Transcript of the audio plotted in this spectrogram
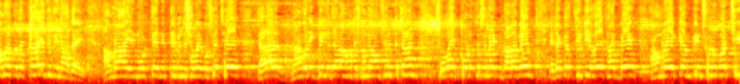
আমার কথা কাজে যদি না দেয়, আমরা এই মুহূর্তে নেতৃবৃন্দ সবাই বসেছে, যারা নাগরিক বিন্দু যারা আমাদের সঙ্গে অংশ নিতে চান, সবাই প্রোটেশনে একটু দাঁড়াবেন, এটা একটা স্মৃতি হয়ে থাকবে। আমরা এই ক্যাম্পেইন শুরু করছি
